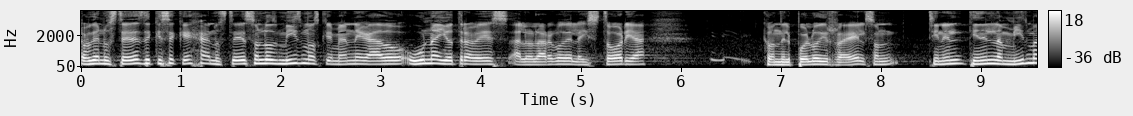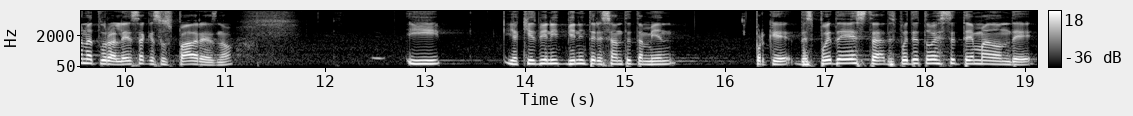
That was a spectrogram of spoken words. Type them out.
oigan, ustedes de qué se quejan, ustedes son los mismos que me han negado una y otra vez a lo largo de la historia con el pueblo de Israel, son, tienen, tienen la misma naturaleza que sus padres, ¿no? Y, y aquí es bien, bien interesante también, porque después de esta, después de todo este tema donde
